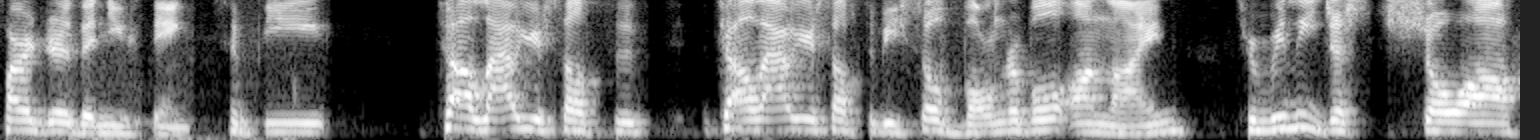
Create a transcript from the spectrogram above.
harder than you think to be to allow yourself to to allow yourself to be so vulnerable online to really just show off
